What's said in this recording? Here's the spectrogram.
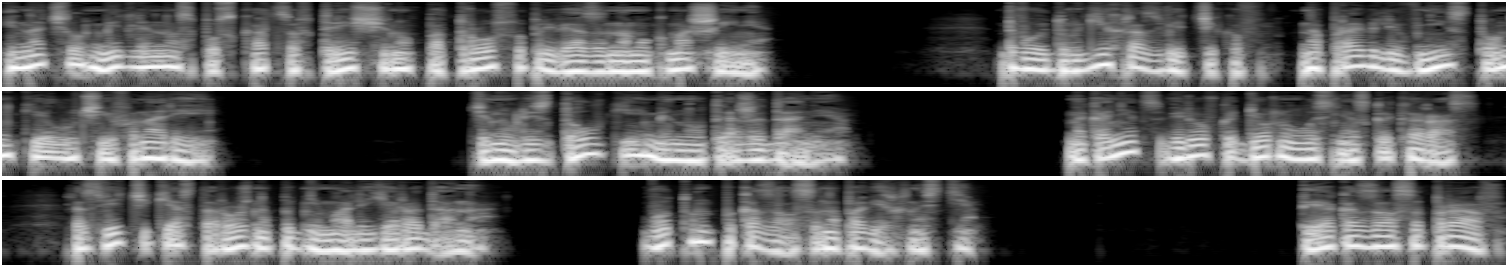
и начал медленно спускаться в трещину по тросу, привязанному к машине. Двое других разведчиков направили вниз тонкие лучи фонарей. Тянулись долгие минуты ожидания. Наконец веревка дернулась несколько раз — Разведчики осторожно поднимали Ярадана. Вот он показался на поверхности. «Ты оказался прав.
